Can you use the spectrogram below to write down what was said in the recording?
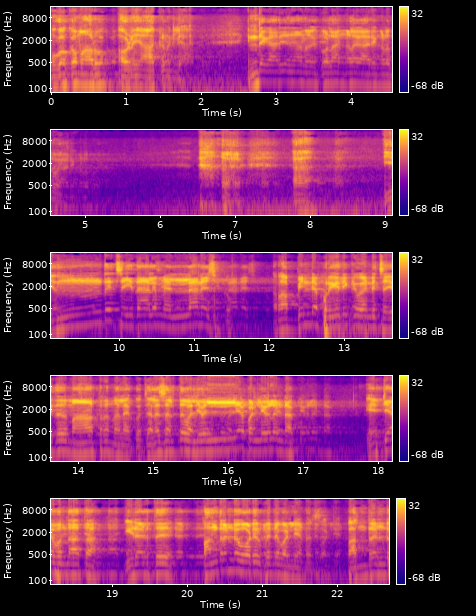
മുഖമൊക്കെ മാറും. അവിടെ ഞാൻ ആക്കണില്ല. എന്റെ കാര്യം ഞാൻ നോക്കിക്കോളാം. നിങ്ങളെ കാര്യങ്ങൾ നോക്കി. എന്ത് ചെയ്താലും എല്ലാം നശിക്കും. റബ്ബിന്റെ പ്രീതിക്ക് വേണ്ടി ചെയ്തത് മാത്രം നിലനിൽക്കും ചില സ്ഥലത്ത് വലിയ വലിയ പള്ളികൾ ഉണ്ടാക്കും. ഏറ്റിയ പൊന്താത്ത ഈടെ അടുത്ത് പന്ത്രണ്ട് കോടി ഉറുപ്പ്യന്റെ പള്ളിയാണ് പന്ത്രണ്ട്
